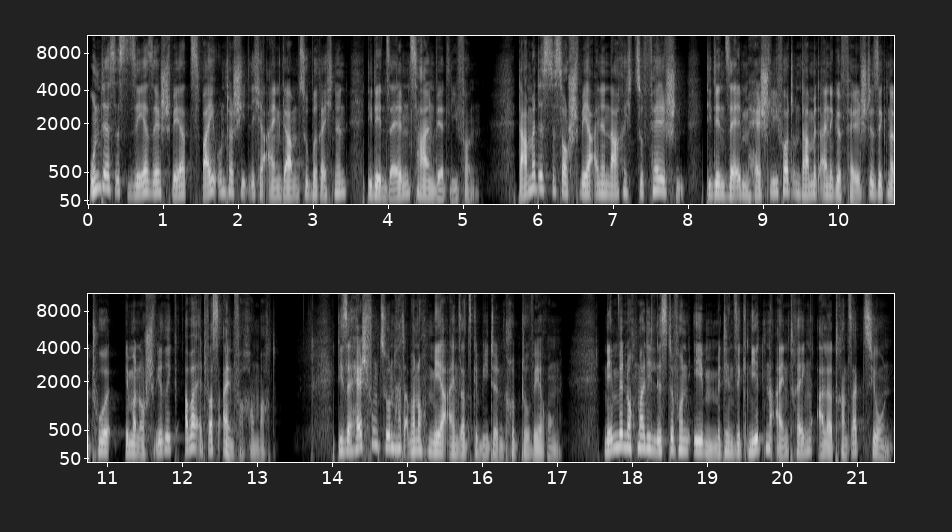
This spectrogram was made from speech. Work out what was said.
Und es ist sehr, sehr schwer, zwei unterschiedliche Eingaben zu berechnen, die denselben Zahlenwert liefern. Damit ist es auch schwer, eine Nachricht zu fälschen, die denselben Hash liefert und damit eine gefälschte Signatur immer noch schwierig, aber etwas einfacher macht. Diese Hash-Funktion hat aber noch mehr Einsatzgebiete in Kryptowährungen. Nehmen wir nochmal die Liste von eben mit den signierten Einträgen aller Transaktionen.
